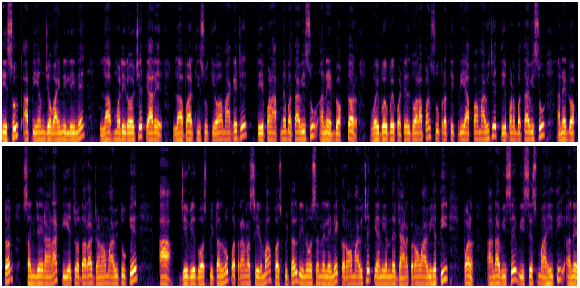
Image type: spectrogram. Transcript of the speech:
નિઃશુલ્ક આ પીએમજેવાયની લઈને લાભ મળી રહ્યો છે. ત્યારે લાભાર્થી શું કહેવા માગે છે તે પણ આપને બતાવીશું અને ડૉક્ટર વૈભવભાઈ પટેલ દ્વારા પણ શું પ્રતિક્રિયા આપવામાં આવી છે તે પણ બતાવીશું. અને ડૉક્ટર સંજય રાણા ટીએચઓ દ્વારા જણાવવામાં આવ્યું હતું કે આ જે વેદ હોસ્પિટલનું પતરાના શેડમાં હોસ્પિટલ રિનોવેશનને લઈને કરવામાં આવી છે તેની અમને જાણ કરવામાં આવી હતી. પણ આના વિશે વિશેષ માહિતી અને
